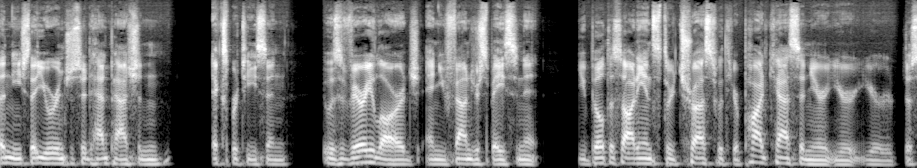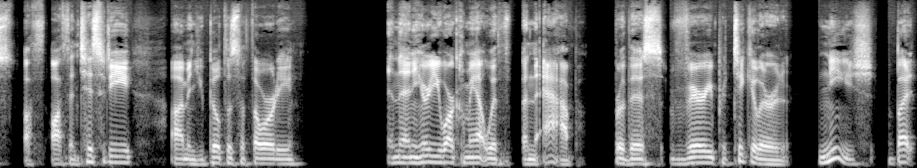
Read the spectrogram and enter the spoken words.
a niche that you were interested, had passion, expertise in. It was very large, and you found your space in it. You built this audience through trust with your podcast and your your your just authenticity, um, and you built this authority. And then here you are coming out with an app for this very particular niche, but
